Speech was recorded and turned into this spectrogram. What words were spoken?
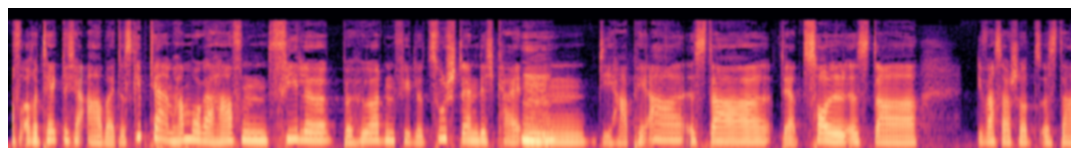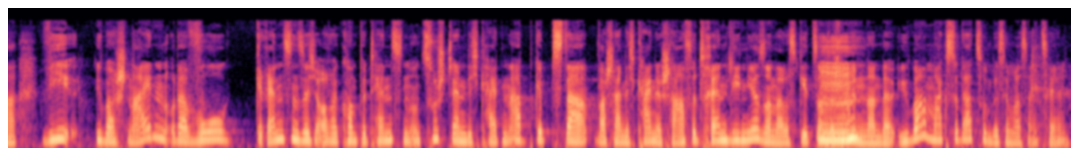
auf eure tägliche Arbeit. Es gibt ja im Hamburger Hafen viele Behörden, viele Zuständigkeiten. Die HPA ist da, der Zoll ist da, die Wasserschutz ist da. Wie überschneiden oder wo grenzen sich eure Kompetenzen und Zuständigkeiten ab? Gibt es da wahrscheinlich keine scharfe Trennlinie, sondern das geht so ein bisschen Mhm. ineinander über? Magst du dazu ein bisschen was erzählen?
